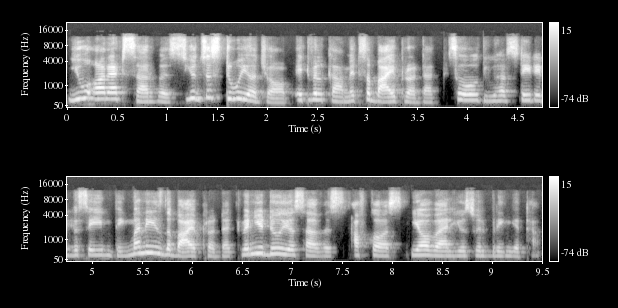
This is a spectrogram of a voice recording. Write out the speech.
you are at service. You just do your job. It will come. It's a byproduct. So you have stated the same thing. Money is the byproduct. When you do your service of course your values will bring it up.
